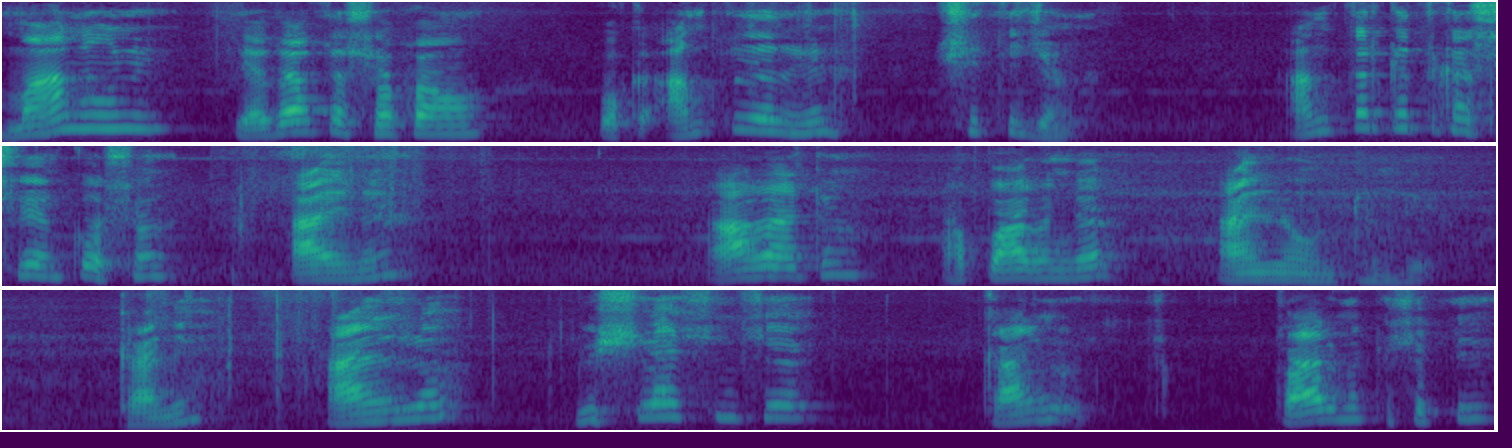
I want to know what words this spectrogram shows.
మానవుని యథార్థ స్వభావం ఒక అంతులని క్షితిజం అంతర్గత కష్టం కోసం ఆయన ఆరాటం అపారంగా ఆయనలో ఉంటుంది. కానీ ఆయనలో విశ్లేషించే కారణ ధార్మిక శక్తి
